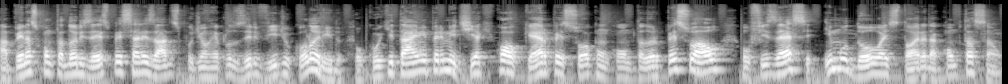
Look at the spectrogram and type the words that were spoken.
apenas computadores especializados podiam reproduzir vídeo colorido. O QuickTime permitia que qualquer pessoa com um computador pessoal o fizesse e mudou a história da computação.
